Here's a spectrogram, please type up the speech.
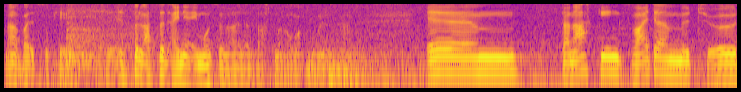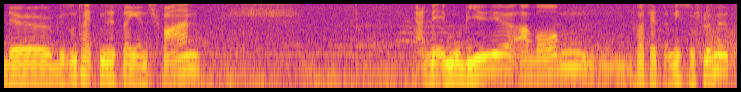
Na, aber ist okay. Es, es belastet einen ja emotional, da sagt man auch mal Kommentare. Ähm, danach ging es weiter mit äh, der Gesundheitsminister Jens Spahn. Er hat eine Immobilie erworben, was jetzt nicht so schlimm ist,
